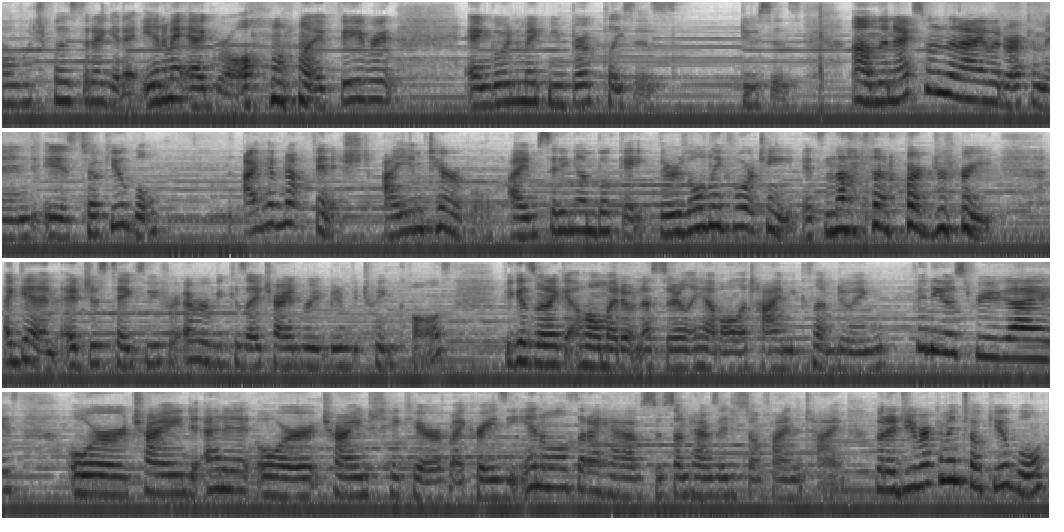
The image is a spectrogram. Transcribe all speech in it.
oh, which place did I get it? Anime Egg Roll, one of my favorite and going to make me broke places. Deuces. Um, the next one that I would recommend is Tokyo Ghoul. I have not finished. I am terrible. I am sitting on book 8. There's only 14. It's not that hard to read. Again, it just takes me forever because I try and read in between calls. Because when I get home, I don't necessarily have all the time because I'm doing videos for you guys or trying to edit or trying to take care of my crazy animals that I have. So sometimes I just don't find the time. But I do recommend Tokyo Ghoul.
